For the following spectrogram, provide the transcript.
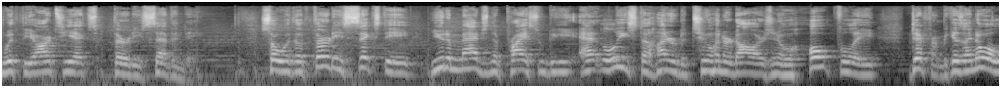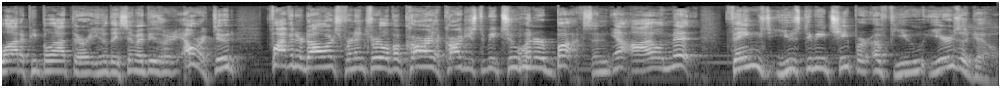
with the RTX 3070. So with a 3060, you'd imagine the price would be at least 100 to $200, you know, hopefully different. Because I know a lot of people out there, you know, they say my videos are, Elric, dude, $500 for an entry level card. The card used to be 200 bucks. And yeah, I'll admit, things used to be cheaper a few years ago.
